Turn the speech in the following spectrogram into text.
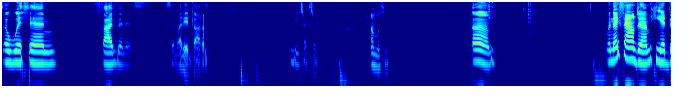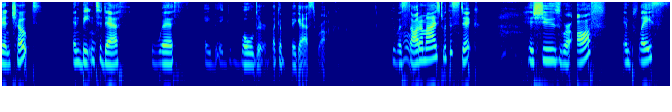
So within five minutes, somebody had got him. You need to text her. I'm listening. Um, when they found him, he had been choked and beaten to death with a big boulder, like a big ass rock. He was Oh. sodomized with a stick. His shoes were off and placed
